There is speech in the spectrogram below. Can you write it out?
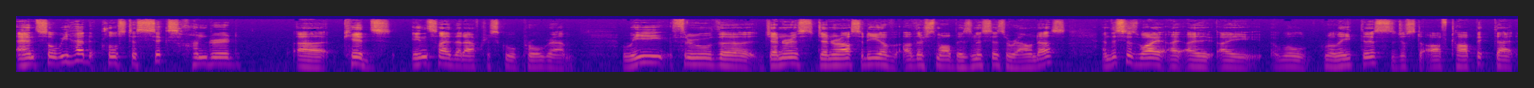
and so we had close to 600 uh, kids inside that after school program we through the generous generosity of other small businesses around us and this is why I, I, I will relate this just off topic that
